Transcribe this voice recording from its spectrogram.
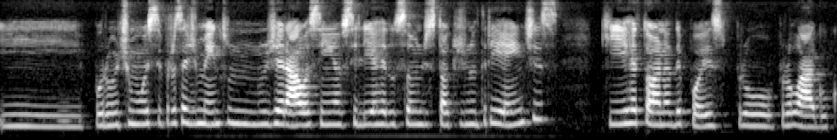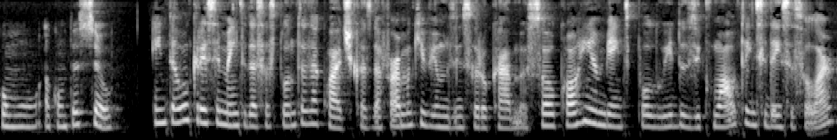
e, por último, esse procedimento, no geral, assim, auxilia a redução de estoque de nutrientes que retorna depois para o lago, como aconteceu. Então, o crescimento dessas plantas aquáticas, da forma que vimos em Sorocaba, só ocorre em ambientes poluídos e com alta incidência solar?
